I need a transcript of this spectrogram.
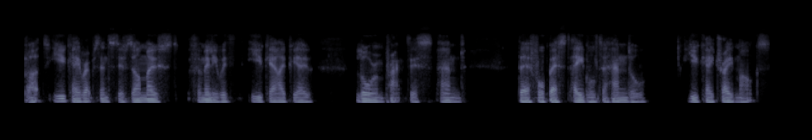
but UK representatives are most familiar with UK IPO law and practice and therefore best able to handle UK trademarks.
